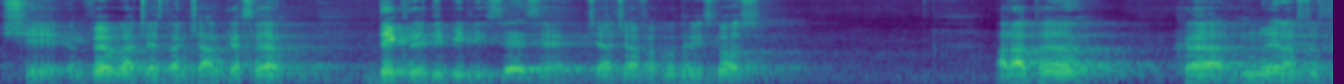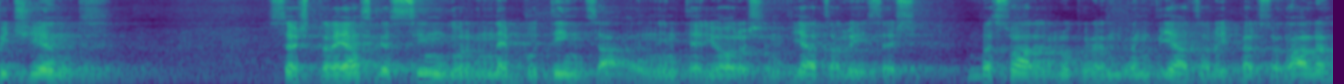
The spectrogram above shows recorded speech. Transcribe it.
și în felul acesta încearcă să decredibilizeze ceea ce a făcut Hristos, arată că nu era suficient să-și trăiască singur neputința în interiorul și în viața lui, să-și măsoare lucrurile în, în viața lui personală,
